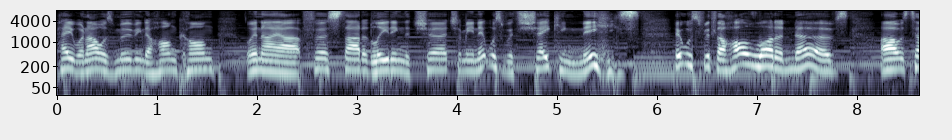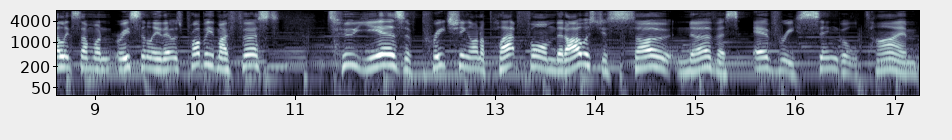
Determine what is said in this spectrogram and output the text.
hey, when I was moving to Hong Kong, when I uh, first started leading the church, I mean, it was with shaking knees, it was with a whole lot of nerves. I was telling someone recently that was probably my first two years of preaching on a platform that I was just so nervous every single time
